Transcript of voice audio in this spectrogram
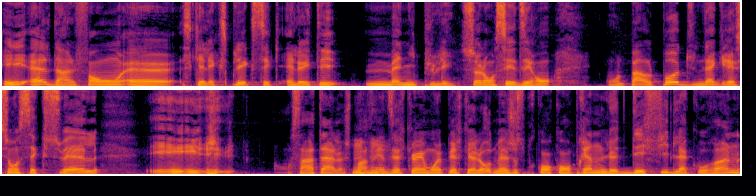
Et elle, dans le fond, euh, ce qu'elle explique, c'est qu'elle a été manipulée, selon ses dires. On ne parle pas d'une agression sexuelle. Et, et on s'entend, là. Je suis pas en train de dire qu'un est moins pire que l'autre, mais juste pour qu'on comprenne le défi de la couronne.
